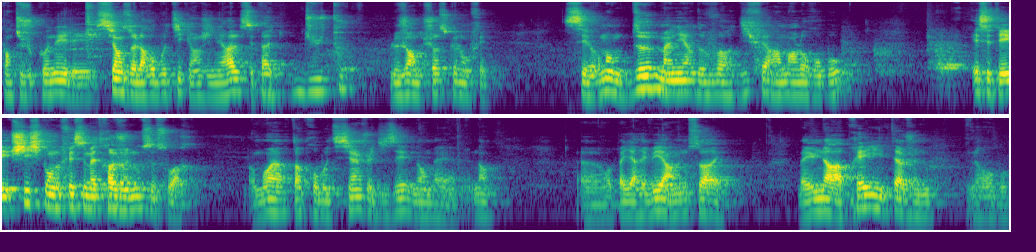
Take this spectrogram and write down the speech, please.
quand je connais les sciences de la robotique en général, c'est pas du tout le genre de choses que l'on fait. C'est vraiment deux manières de voir différemment le robot. Et c'était chiche qu'on le fait se mettre à genoux ce soir. Moi, en tant que roboticien, je disais non, mais non, euh, on va pas y arriver en une soirée. Ben, une heure après, il était à genoux, le robot.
